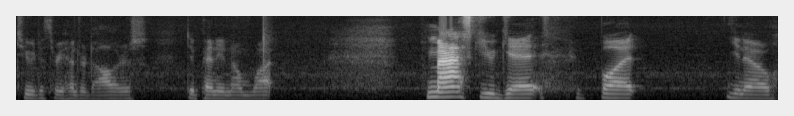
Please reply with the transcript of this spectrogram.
two to three hundred dollars, depending on what mask you get. But you know,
